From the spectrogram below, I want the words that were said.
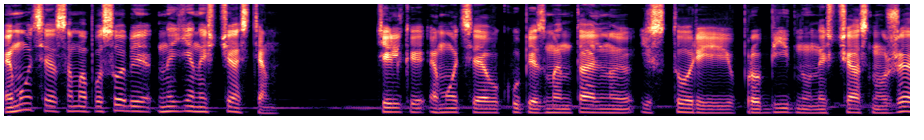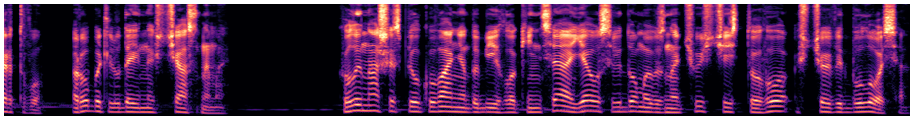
Емоція сама по собі не є нещастям, тільки емоція вкупі з ментальною історією про бідну нещасну жертву робить людей нещасними. Коли наше спілкування добігло кінця, я усвідомив значущість того, що відбулося.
